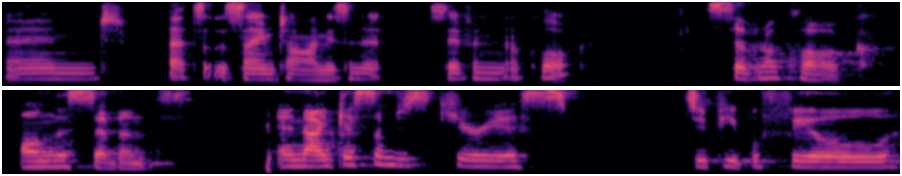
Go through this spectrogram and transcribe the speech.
And that's at the same time, isn't it? Seven o'clock. seven o'clock on the seventh. And I guess I'm just curious, do people feel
